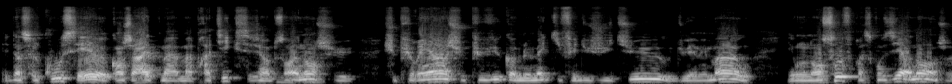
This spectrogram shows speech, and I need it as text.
Et d'un seul coup, c'est euh, quand j'arrête ma, ma pratique, c'est j'ai l'impression ah non, je suis je suis plus rien, je suis plus vu comme le mec qui fait du jiu-jitsu ou du MMA et on en souffre parce qu'on se dit ah non, je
